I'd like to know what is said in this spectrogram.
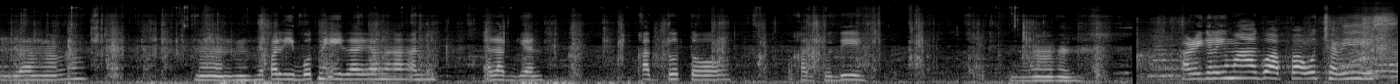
Ila nga. Man napalibot ni ila ya nga ano alagyan kadto to. Kadto di nan Hari mga gwapa o charis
